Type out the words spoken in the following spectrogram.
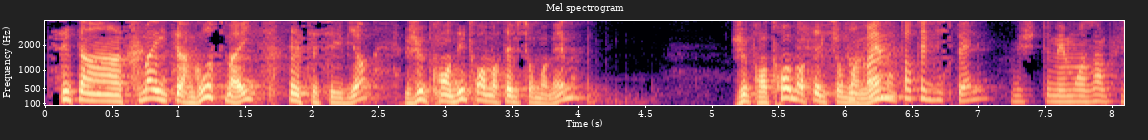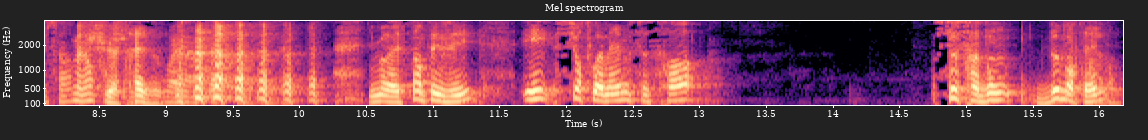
C'est un smite, un gros smite, ça c'est bien. Je prends des trois mortels sur moi-même. Je prends trois mortels sur Je peux moi-même. même tenter le dispel. Je te mets moins 1 plus 1. Maintenant, Je suis à 13. Ouais, un 13, Il me reste un PV. Et sur toi-même, ce sera. Ce sera donc deux mortels. Pardon.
